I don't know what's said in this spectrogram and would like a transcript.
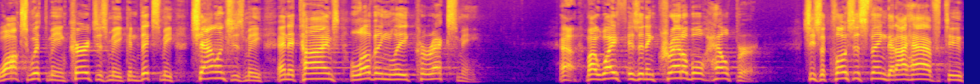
walks with me, encourages me, convicts me, challenges me, and at times lovingly corrects me. Uh, my wife is an incredible helper. She's the closest thing that I have to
